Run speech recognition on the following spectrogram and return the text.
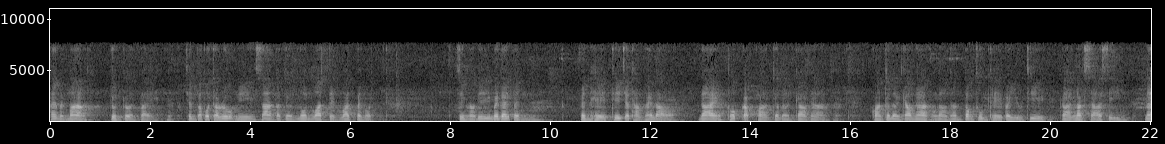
ให้มันมากจนเกินไป เช่นพระพุทธรูปนี้สร้างกันจนล้นวัดเต็มวัดไปหมด สิ่งเหล่านี้ไม่ได้เป็นเป็นเหตุที่จะทำให้เราได้พบกับความเจริญก้าวหน้า ความเจริญก้าวหน้าของเรานั้นต้องทุ่มเทไปอยู่ที่การรักษาศีลและ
